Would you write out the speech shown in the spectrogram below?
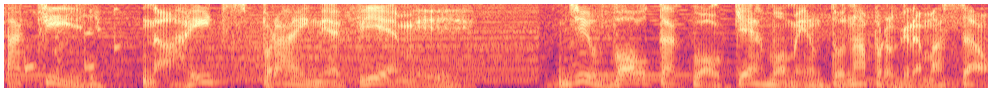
Aqui, na Hits Prime FM. De volta a qualquer momento na programação.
